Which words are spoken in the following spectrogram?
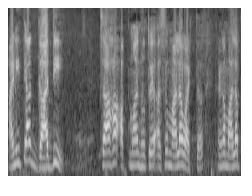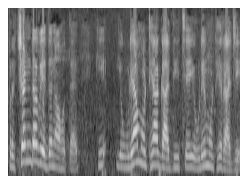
आणि त्या गादीचा हा अपमान होतोय असं मला वाटतं. कारण का मला प्रचंड वेदना होत आहेत की एवढ्या मोठ्या गादीचे एवढे मोठे राजे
